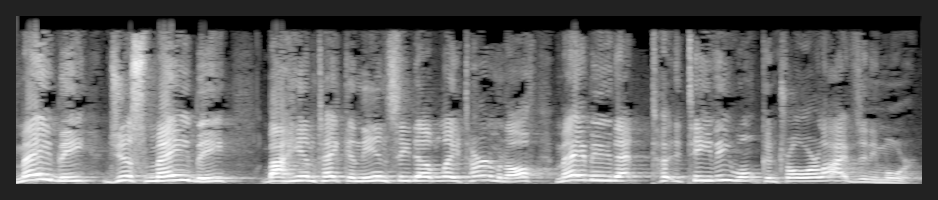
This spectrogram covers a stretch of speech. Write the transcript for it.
Maybe, just maybe, by him taking the NCAA tournament off, maybe that t- TV won't control our lives anymore.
